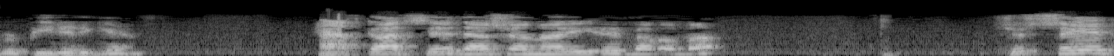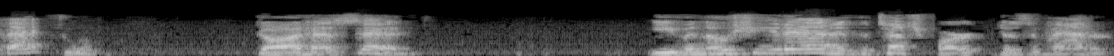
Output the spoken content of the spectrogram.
repeat it again. Hath God said, thou shalt not eat it, blah, blah, blah. Just say it back to him. God has said. Even though she had added the touch part, doesn't matter.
